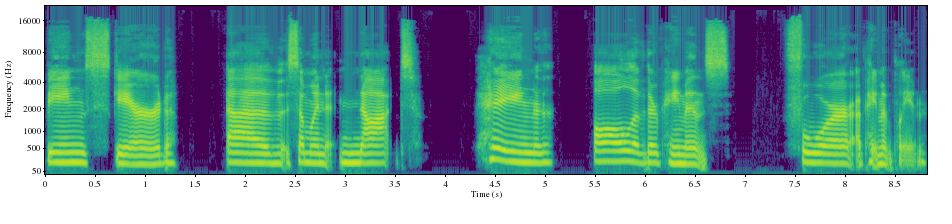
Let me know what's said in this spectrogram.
being scared of someone not paying all of their payments for a payment plan.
